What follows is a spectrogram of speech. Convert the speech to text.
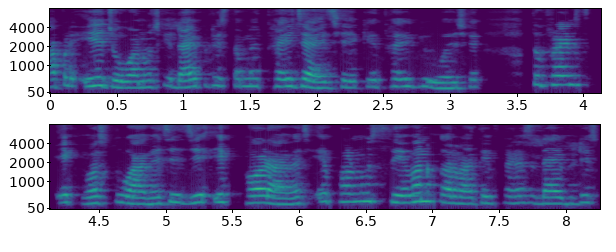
આપણે એ જોવાનું છે કે ડાયાબિટીસ તમને થઈ જાય છે કે થઈ ગયું હોય છે. તો ફ્રેન્ડ્સ એક વસ્તુ આવે છે, જે એક ફળ આવે છે, એ ફળનું સેવન કરવાથી ફ્રેન્ડ્સ ડાયાબિટીસ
